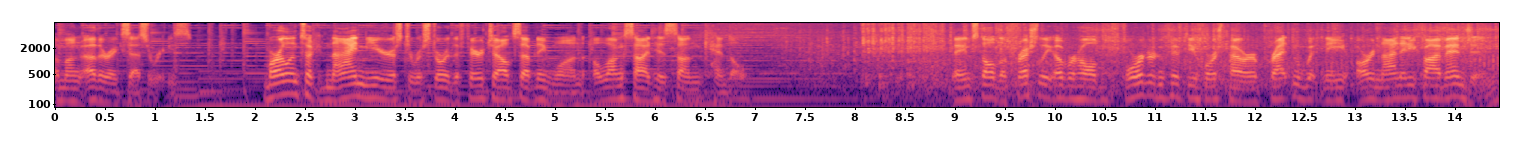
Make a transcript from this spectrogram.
among other accessories. Marlin took nine years to restore the Fairchild 71 alongside his son Kendall. They installed a freshly overhauled 450 horsepower Pratt & Whitney R985 engine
